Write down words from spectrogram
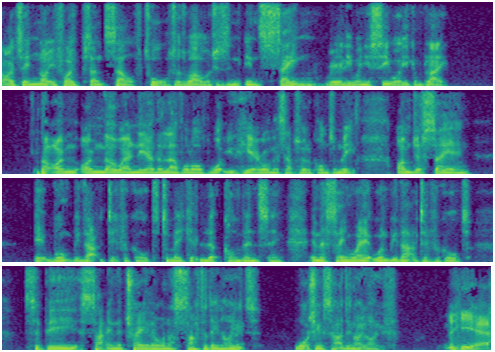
I'd say 95% self-taught as well, which is insane, really, when you see what he can play. But I'm I'm nowhere near the level of what you hear on this episode of Quantum Leap. I'm just saying it won't be that difficult to make it look convincing. In the same way, it wouldn't be that difficult to be sat in the trailer on a Saturday night watching Saturday Night Live. Yeah.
